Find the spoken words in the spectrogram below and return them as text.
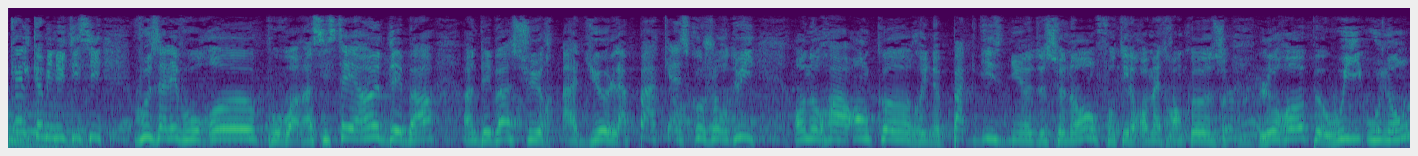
quelques minutes ici, vous allez vous pouvoir assister à un débat, un débat sur adieu la PAC. Est-ce qu'aujourd'hui on aura encore une PAC digne de ce nom? Faut-il remettre en cause l'Europe, oui ou non?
